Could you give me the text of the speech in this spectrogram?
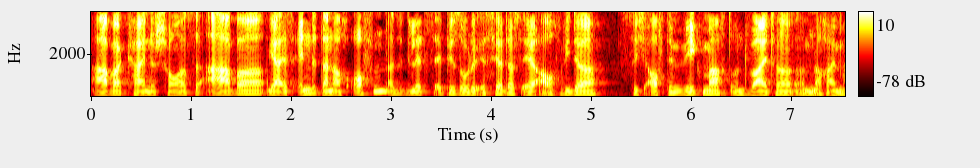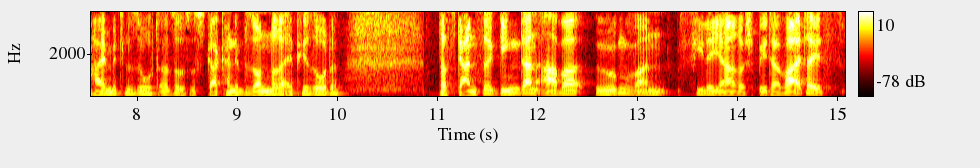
aber keine Chance. Aber ja, es endet dann auch offen. Also die letzte Episode ist ja, dass er auch wieder sich auf den Weg macht und weiter ähm, nach einem Heilmittel sucht. Also es ist gar keine besondere Episode. Das Ganze ging dann aber irgendwann viele Jahre später weiter. Jetzt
